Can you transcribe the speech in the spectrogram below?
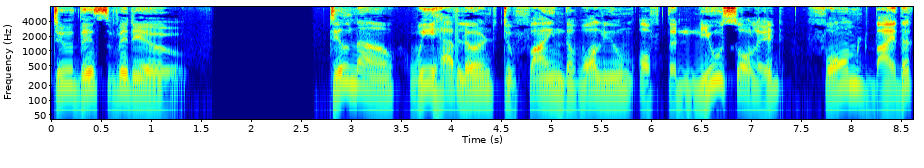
to this video. Till now, we have learned to find the volume of the new solid formed by the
